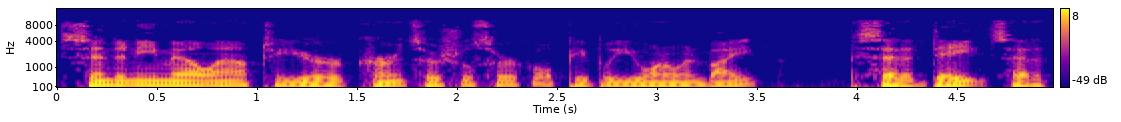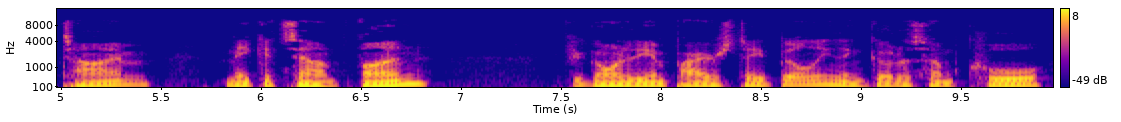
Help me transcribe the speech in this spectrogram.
send an email out to your current social circle, people you want to invite, set a date, set a time, make it sound fun. If you're going to the Empire State Building, then go to some cool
